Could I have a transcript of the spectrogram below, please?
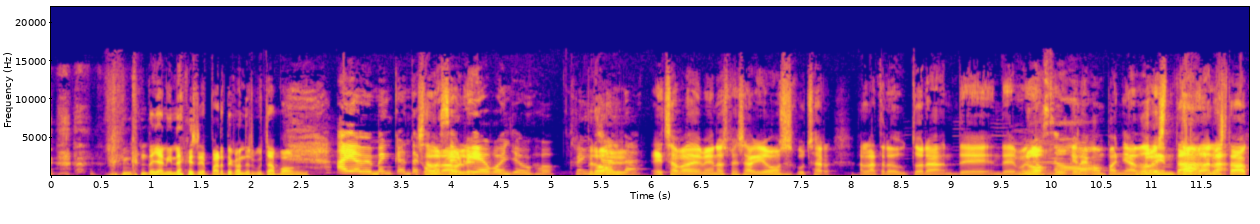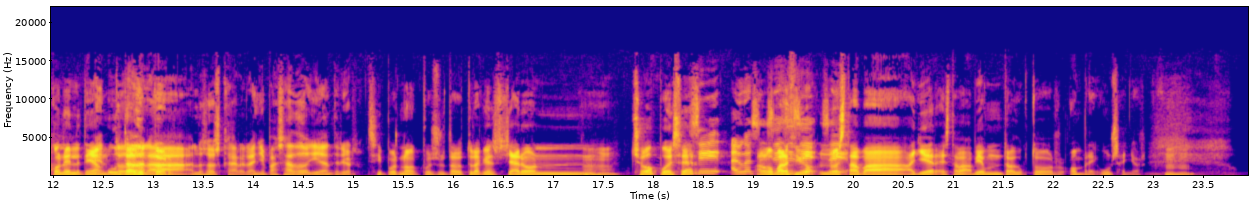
Me encanta Janina que se parte cuando escucha Bong. Ay, a mí me encanta Es cómo se adorable. ríe Bon Joon-ho. Me Pero encanta. echaba de menos pensar que íbamos a escuchar a la traductora de, de Bong No. Joon-ho, que le ha acompañado No en está, toda no la- estaba con él, le tenía en un traductor. la- los Oscars, el año pasado y el anterior. Sí, pues no, pues su traductora que es Sharon Ujú. Cho, ¿puede ser? Sí, algo así, sí, sí, parecido. sí, no sí. estaba ayer, estaba, había un traductor hombre, un señor.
